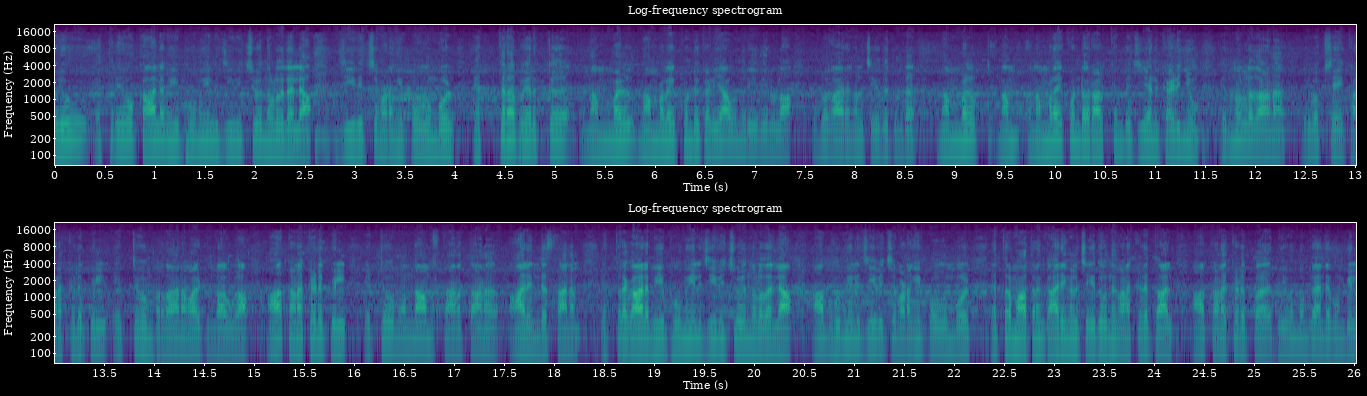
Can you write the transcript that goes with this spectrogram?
ഒരു എത്രയോ കാലം ഈ ഭൂമിയിൽ ജീവിച്ചു എന്നുള്ളതിലല്ല ജീവിച്ച് മടങ്ങിപ്പോകുമ്പോൾ എത്ര പേർക്ക് നമ്മൾ നമ്മളെ കൊണ്ട് കഴിയാവുന്ന രീതിയിലുള്ള ഉപകാരങ്ങൾ ചെയ്തിട്ടുണ്ട്. നമ്മൾ നമ്മളെ കൊണ്ട് ഒരാൾക്ക് എന്ത് ചെയ്യാൻ കഴിഞ്ഞു എന്നുള്ളതാണ് ഒരുപക്ഷെ കണക്കെടുപ്പിൽ ഏറ്റവും പ്രധാനമായിട്ടുണ്ടാവുക. ആ കണക്കെടുപ്പിൽ ഏറ്റവും ഒന്നാം സ്ഥാനത്താണ് ആലിന്റെ സ്ഥാനം. എത്ര കാലം ഈ ഭൂമിയിൽ ജീവിച്ചു എന്നുള്ളതല്ല. ആ ഭൂമിയിൽ ജീവിച്ച് മടങ്ങിപ്പോകുമ്പോൾ എത്രമാത്രം കാര്യങ്ങൾ ചെയ്തു എന്ന് കണക്കെടുത്താൽ ആ കണക്കെടുപ്പ് ദൈവം തമ്പുരാന്റെ മുമ്പിൽ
